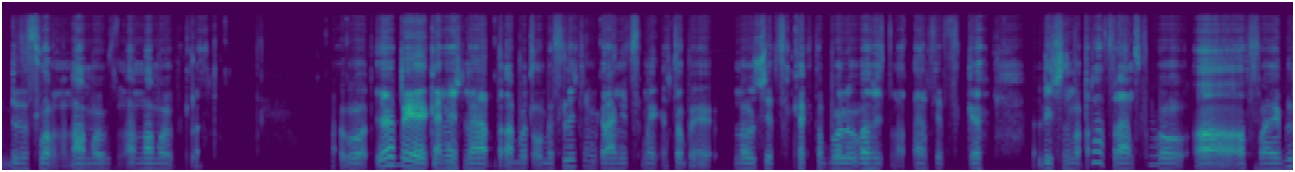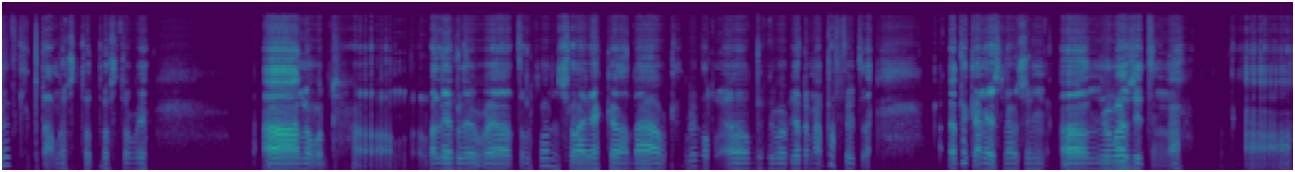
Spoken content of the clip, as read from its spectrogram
безусловно, на мой, на мой взгляд. Вот. Я бы, конечно, работал бы с личными границами, чтобы научиться как-то более уважительно относиться к личному пространству а, своих близких, потому что то, что вы, а, ну вот, залезли в телефон человека, да, в компьютер без его ведома, по сути, это, конечно, очень а, неуважительно. А,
